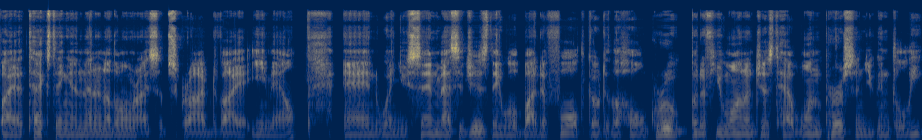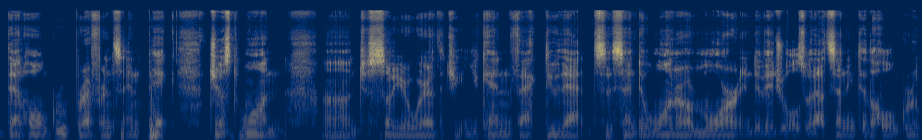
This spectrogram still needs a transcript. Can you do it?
via texting and then another one where I subscribed via email. And when you send messages, they will by default go to the whole group. But if you want to just have one person, you can delete that whole group reference and pick just one, uh, just so you're aware that you, you can in fact do that. to send to one or more individuals without sending to the whole group.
